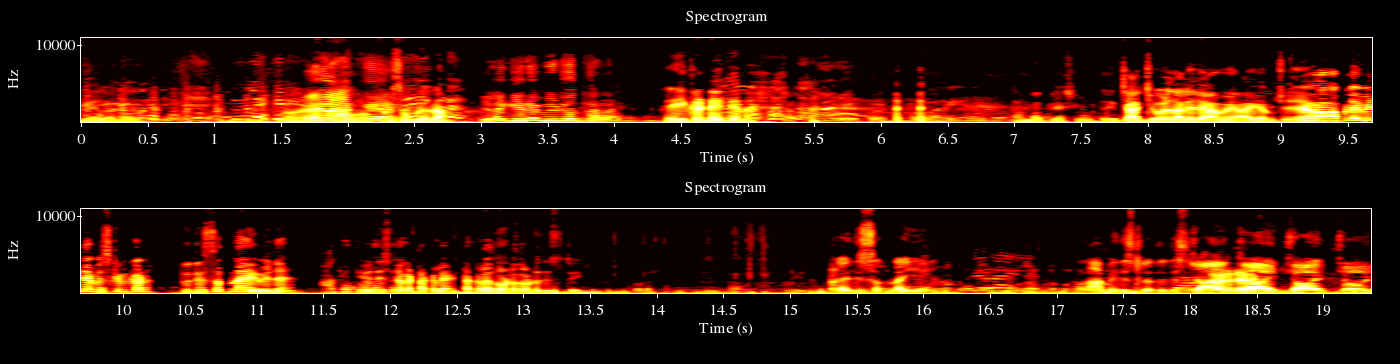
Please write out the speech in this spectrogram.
गेला संपलेला हिला घे रे व्हिडिओ जरा. हे इकडनं येते ना. चहाची वेळ झालेली आहे आम्ही आई आमचे. ए आपले विनय बिस्किट काढ. तू दिसत नाही विनय. हे दिसतोय का? टाकले टाकलं थोडं थोडं दिसतोय. काही दिसत नाहीये. बघा आम्ही दिसलं तर दिसत चाय चाय चाय चाय.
